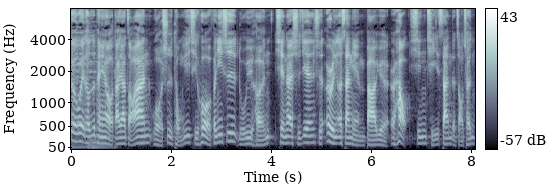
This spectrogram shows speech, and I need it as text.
各位投资朋友，大家早安，我是统一期货分析师卢昱衡，现在时间是二零二三年八月二号星期三的早晨，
